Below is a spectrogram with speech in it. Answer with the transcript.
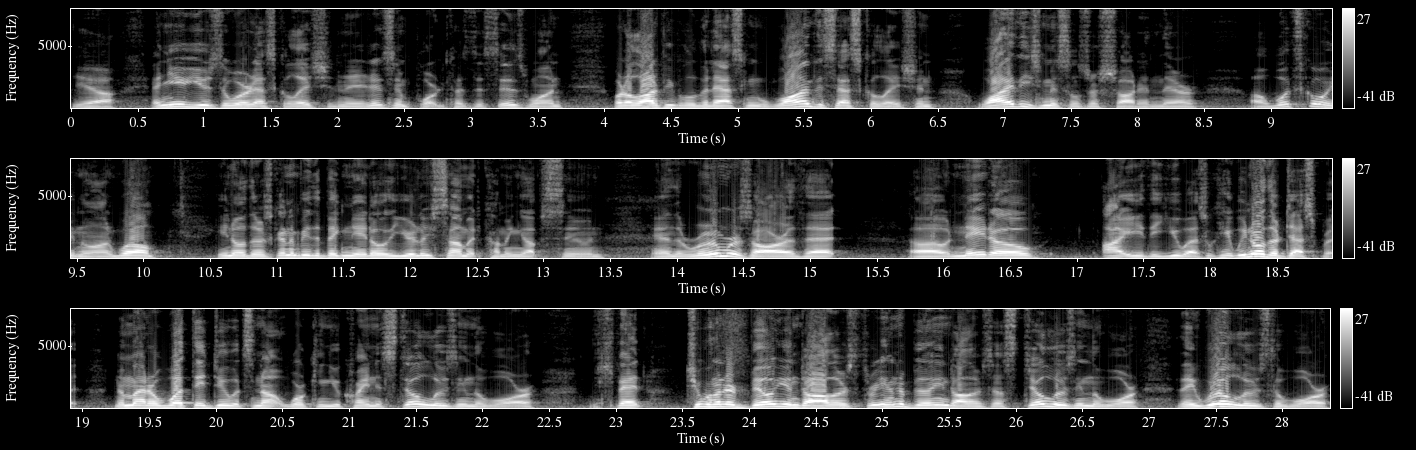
yeah. And you use the word escalation, and it is important because this is one. But a lot of people have been asking why this escalation, why these missiles are shot in there, uh, what's going on. Well, you know, there's going to be the big NATO yearly summit coming up soon, and the rumors are that uh, NATO i.e., the U.S. Okay, we know they're desperate. No matter what they do, it's not working. Ukraine is still losing the war. They spent $200 billion, $300 billion. They're still losing the war. They will lose the war.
